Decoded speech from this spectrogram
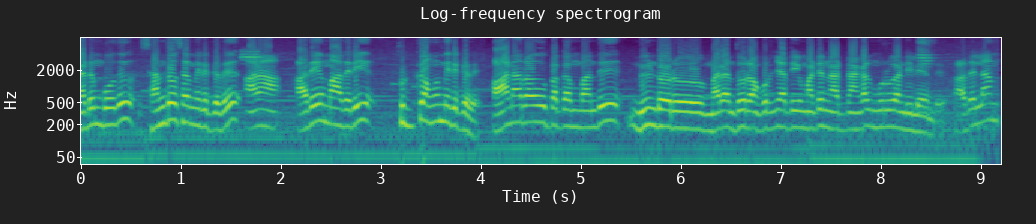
நடும்போது சந்தோஷம் இருக்குது. ஆனால் அதே மாதிரி துட்கமும் இருக்குது. ஆனாராவு பக்கம் வந்து மீண்டும் ஒரு மரம் தூரம் குறிஞ்சாத்தீவு மட்டும் நட்டினாங்க முருகாண்டியிலேருந்து அதெல்லாம்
